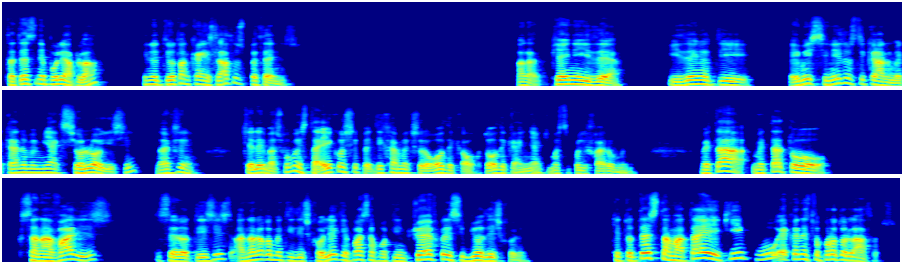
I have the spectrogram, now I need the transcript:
Τα τεστ είναι πολύ απλά. Είναι ότι όταν κάνεις λάθος, πεθαίνεις. Αλλά ποια είναι η ιδέα; Η ιδέα είναι ότι εμείς συνήθως τι κάνουμε; Κάνουμε μια αξιολόγηση, εντάξει, και λέμε, ας πούμε, στα 20 πετύχαμε, ξέρω εγώ, 18, 19 και είμαστε πολύ χαρούμενοι. Μετά, μετά το ξαναβάλεις τις ερωτήσεις ανάλογα με τη δυσκολία και πας από την πιο εύκολη στην πιο δύσκολη. Και το τεστ σταματάει εκεί που έκανες το πρώτο λάθος.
